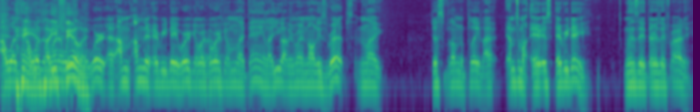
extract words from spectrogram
I wasn't. Hey, I wasn't how you running away from feeling. the work. I'm I'm there every day working, working, Right, working. I'm like, dang, like you got me running all these reps, and like just for them to play, like I'm talking about it's every day, Wednesday, Thursday, Friday.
